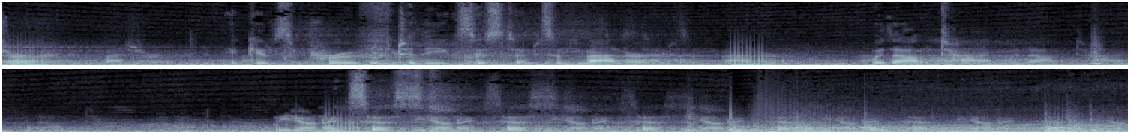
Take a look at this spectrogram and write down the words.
Measure. It gives proof to the existence of matter. Without time, we don't exist. We don't exist. We don't exist. We don't exist. We don't exist. We don't exist.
